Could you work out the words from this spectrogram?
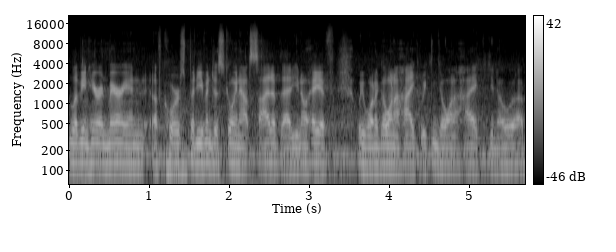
living here in Marion, of course, but even just going outside of that, you know, hey, if we want to go on a hike, we can go on a hike. You know, uh,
